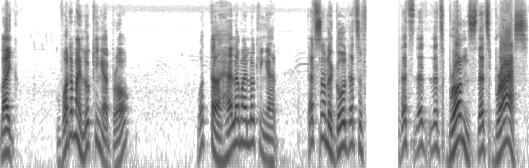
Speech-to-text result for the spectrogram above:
Like, what am I looking at, bro? What the hell am I looking at? That's not a gold, that's a... That's, that, that's bronze, that's brass.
